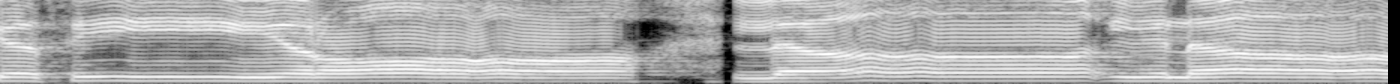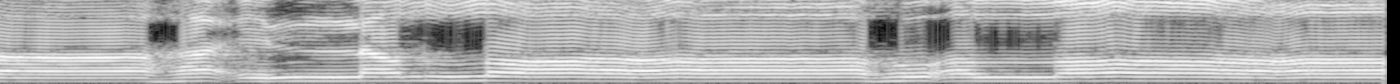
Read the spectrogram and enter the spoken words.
كثيرا. لا إله إلا الله. الله.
